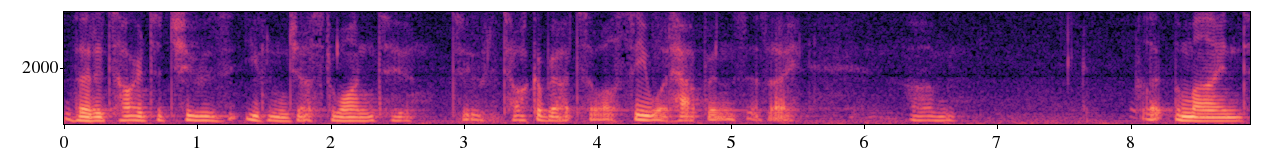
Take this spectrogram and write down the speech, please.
That it's hard to choose even just one to, to talk about, so I'll see what happens as I um, let the mind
